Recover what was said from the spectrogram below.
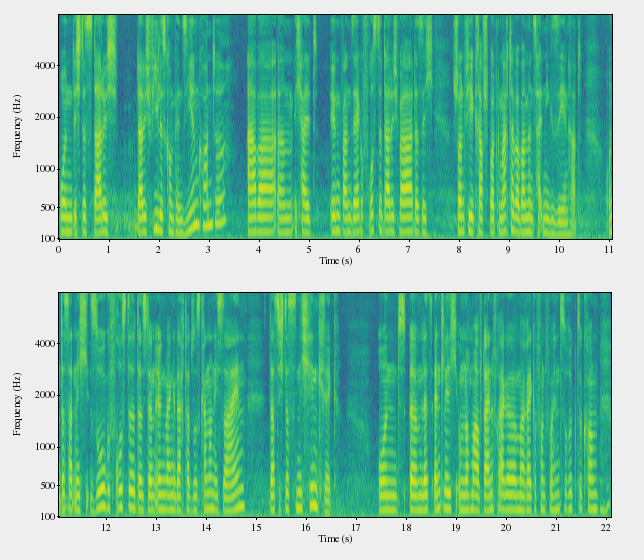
und ich das dadurch, dadurch vieles kompensieren konnte. Aber ähm, ich halt irgendwann sehr gefrustet dadurch war, dass ich schon viel Kraftsport gemacht habe, aber man es halt nie gesehen hat. Und das hat mich so gefrustet, dass ich dann irgendwann gedacht habe, so es kann doch nicht sein, dass ich das nicht hinkriege. Und ähm, letztendlich, um nochmal auf deine Frage, Mareike, von vorhin zurückzukommen, mhm.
